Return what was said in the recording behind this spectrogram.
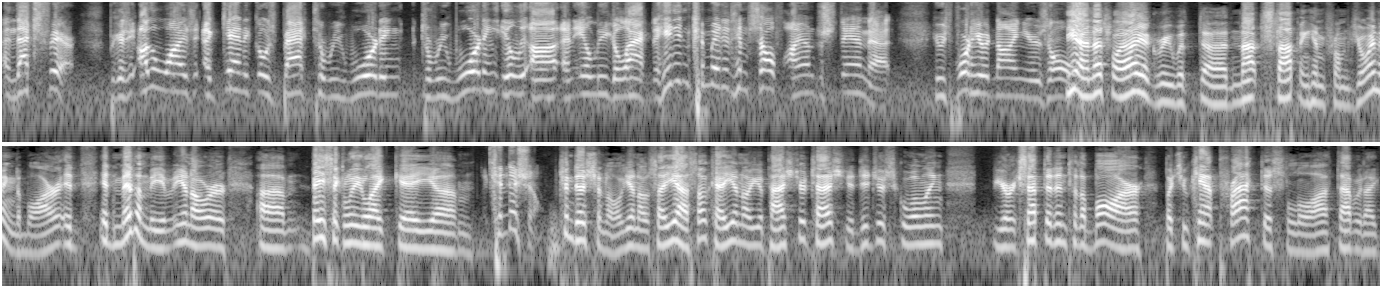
And that's fair because otherwise, again, it goes back to rewarding to rewarding Ill, uh, an illegal act. Now, he didn't commit it himself. I understand that. He was brought here at nine years old. Yeah, and that's why I agree with uh, not stopping him from joining the bar. It admit him, you know, or um, basically like a um, conditional. conditional. You know, say yes, okay, you know, you passed your test, you did your schooling, you're accepted into the bar, but you can't practice law. That would like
